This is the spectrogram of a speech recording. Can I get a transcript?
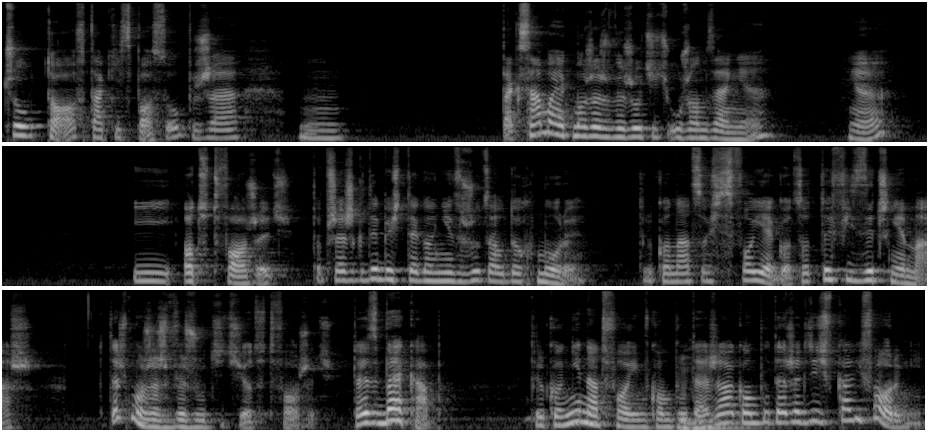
czuł to w taki sposób, że mm, tak samo jak możesz wyrzucić urządzenie, nie? I odtworzyć, to przecież gdybyś tego nie wrzucał do chmury, tylko na coś swojego, co ty fizycznie masz, też możesz wyrzucić i odtworzyć. To jest backup. Tylko nie na twoim komputerze, a komputerze gdzieś w Kalifornii.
